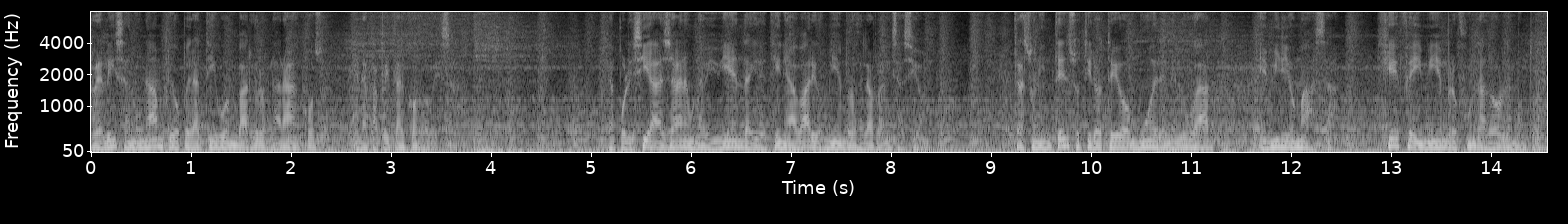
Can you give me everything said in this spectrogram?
realizan un amplio operativo en Barrio Los Naranjos, en la capital cordobesa. La policía allana una vivienda y detiene a varios miembros de la organización. Tras un intenso tiroteo muere en el lugar Emilio Massa, jefe y miembro fundador de Montoneros.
